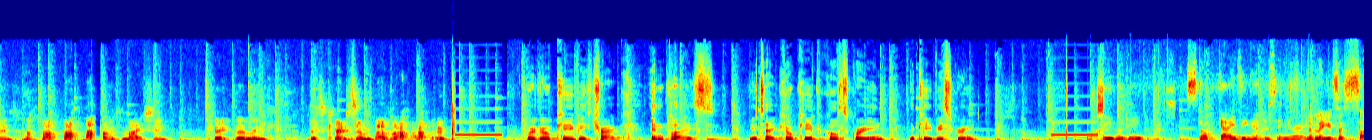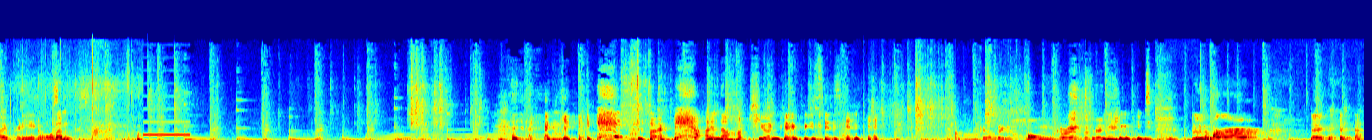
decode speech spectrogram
in. For more information, click the link description below. With your QB track in place, you take your cubicle screen, the QB screen, Are you ready? Stop gazing at the scenery. The leaves are so pretty in autumn. I laughed. Your nose is in it. Got a big honker in the picture. Blooper! No, go down.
